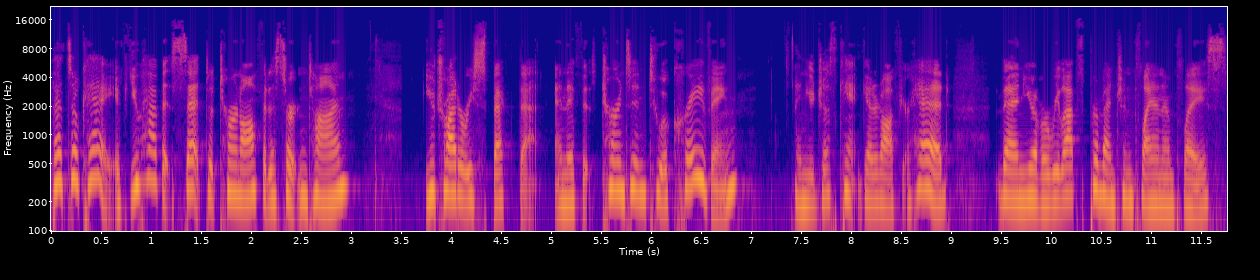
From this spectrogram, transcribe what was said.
That's okay. If you have it set to turn off at a certain time, you try to respect that. And if it turns into a craving and you just can't get it off your head, then you have a relapse prevention plan in place.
